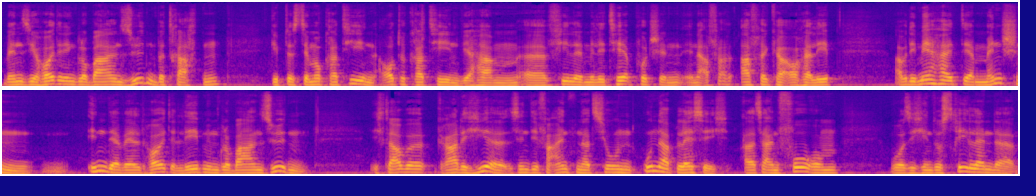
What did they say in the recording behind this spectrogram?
wenn Sie heute den globalen Süden betrachten, gibt es Demokratien, Autokratien. Wir haben äh, viele Militärputsche in, in Af Afrika auch erlebt. Aber die Mehrheit der Menschen in der Welt heute leben im globalen Süden. Ich glaube, gerade hier sind die Vereinten Nationen unablässig als ein Forum, wo sich Industrieländer,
